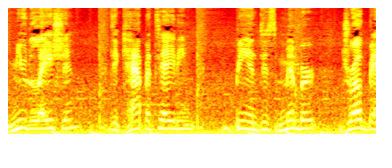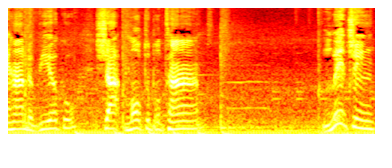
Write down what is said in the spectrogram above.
mutilation, decapitating, being dismembered, drugged behind a vehicle, shot multiple times. Lynching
